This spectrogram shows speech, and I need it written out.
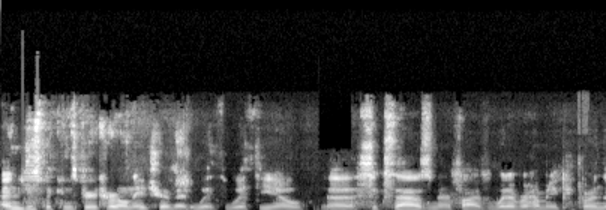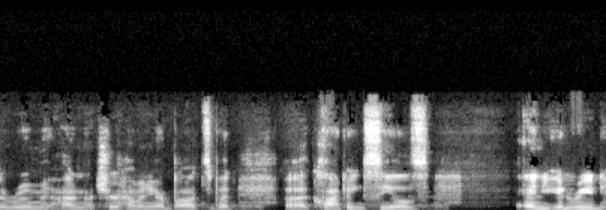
and just the conspiratorial nature of it with with you know uh, 6000 or 5 whatever how many people are in the room i'm not sure how many are bots but uh, clapping seals and you can read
